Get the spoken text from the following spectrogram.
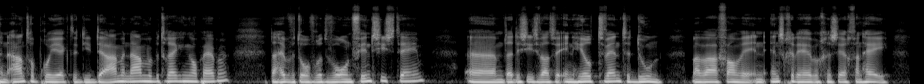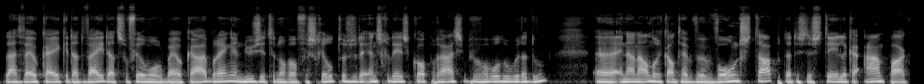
een aantal projecten die daar met name betrekking op hebben. Dan hebben we het over het woon-vind-systeem. Um, dat is iets wat we in heel Twente doen, maar waarvan we in Enschede hebben gezegd van... hé, hey, laten wij ook kijken dat wij dat zoveel mogelijk bij elkaar brengen. Nu zit er nog wel verschil tussen de Enschedese corporatie bijvoorbeeld, hoe we dat doen. Uh, en aan de andere kant hebben we Woonstap, dat is de stedelijke aanpak.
